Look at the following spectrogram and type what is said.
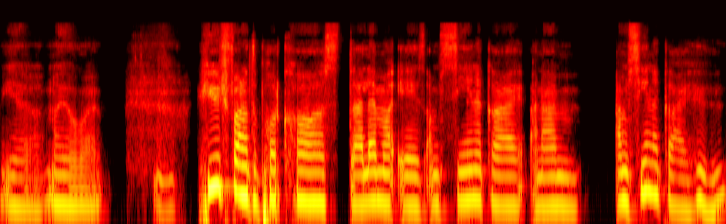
yeah. No, you're right. Mhm. Huge fan of the podcast. Dilemma is I'm seeing a guy and I'm I'm seeing a guy who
